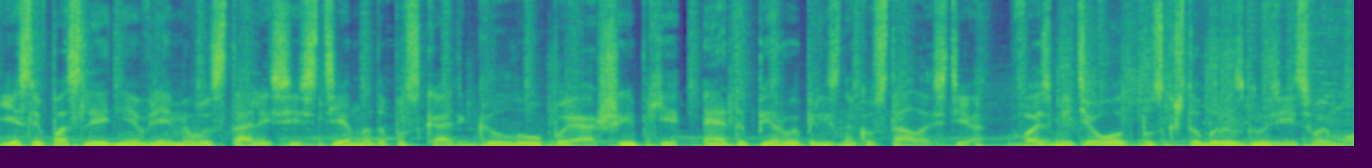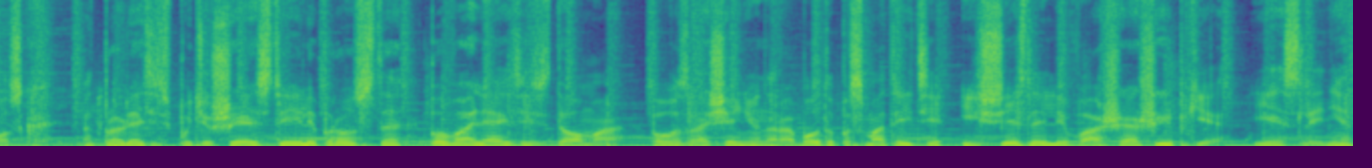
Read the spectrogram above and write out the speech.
Если в последнее время вы стали системно допускать глупые ошибки, это первый признак усталости. Возьмите отпуск, чтобы разгрузить свой мозг. Отправляйтесь в путешествие или просто поваляйтесь дома. По возвращению на работу посмотрите, исчезли ли ваши ошибки. Если нет,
